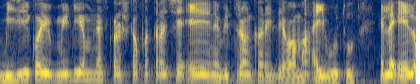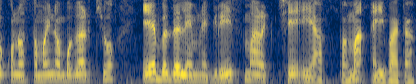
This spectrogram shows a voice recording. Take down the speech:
બીજી કોઈ મીડિયમના જ પ્રશ્નપત્ર છે, એ એને વિતરણ કરી દેવામાં આવ્યું હતું. એટલે એ લોકોનો સમયનો બગાડ થયો. એ બદલ એમને ગ્રેસ માર્ક છે, એ આપવામાં આવ્યા હતા.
